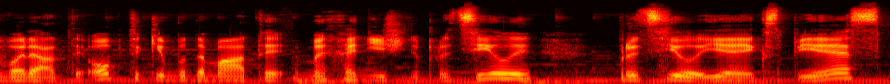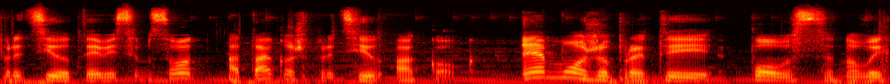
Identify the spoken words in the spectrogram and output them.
варіанти оптики буде мати механічні приціли, приціл EXPS, приціл Т800, а також приціл ACOG. Не можу пройти повз нових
